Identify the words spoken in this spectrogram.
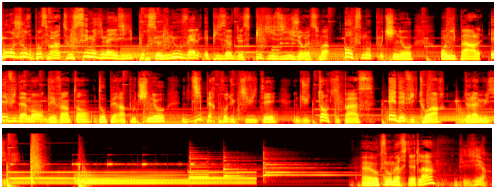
Bonjour, bonsoir à tous, c'est Mehdi Maizy. Pour ce nouvel épisode de Speakeasy, je reçois Oxmo Puccino. On y parle évidemment des 20 ans d'Opéra Puccino, d'hyperproductivité, du temps qui passe et des victoires de la musique. Euh, Oxmo, merci d'être là. Plaisir.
